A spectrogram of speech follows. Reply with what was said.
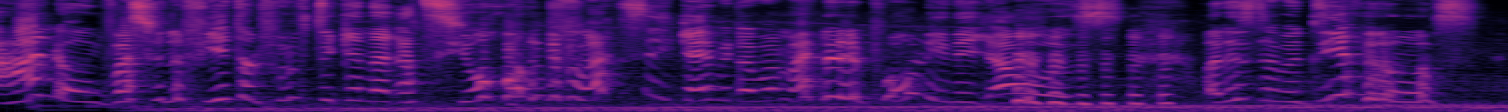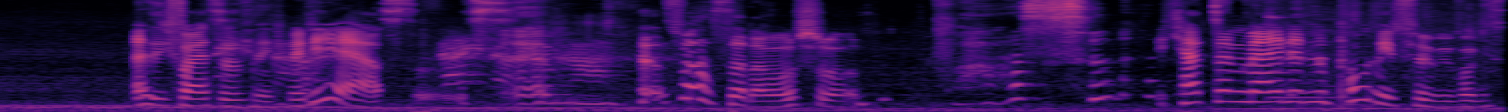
Ahnung. Was für eine vierte und fünfte Generation? Was? Ich kenne mich doch bei My Little Pony nicht aus. Was ist denn mit dir los? Also ich weiß das nicht mehr, die erste ist. Ähm, Das war's dann aber schon. was? Ich habe den My Little Pony Film übrigens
